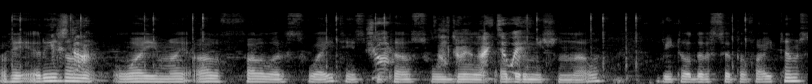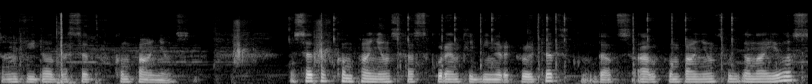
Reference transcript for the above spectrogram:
Okay, reason why my all followers wait is because we do other mission now with other set of items and with other set of companions. A set of companions has currently been recruited. That's all companions we're gonna use.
